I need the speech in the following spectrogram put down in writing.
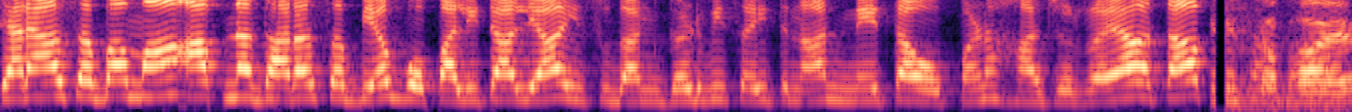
ત્યારે આ સભામાં આપના ધારાસભ્ય ગોપાલ ઇટાલિયા ઈસુદાન ગઢવી સહિતના નેતાઓ પણ હાજર રહ્યા હતા की सभा है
